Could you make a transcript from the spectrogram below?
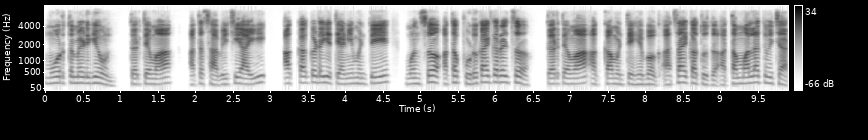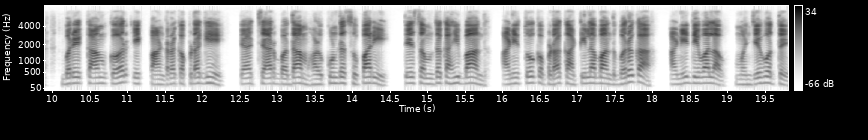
मुहूर्तमेढ घेऊन. तर तेव्हा आता सावीची आई अक्काकडे येते आणि म्हणते वंस आता पुढं काय करायचं? तर तेव्हा अक्का म्हणते हे बघ असं आहे का तुझं. आता मलाच विचार. बरे एक काम कर एक पांढरा कपडा घे. त्या चार बदाम हळकुंड सुपारी ते समद काही बांध आणि तो कपडा काठीला बांध बरं का? आणि दिवा लाव. म्हणजे होतंय.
